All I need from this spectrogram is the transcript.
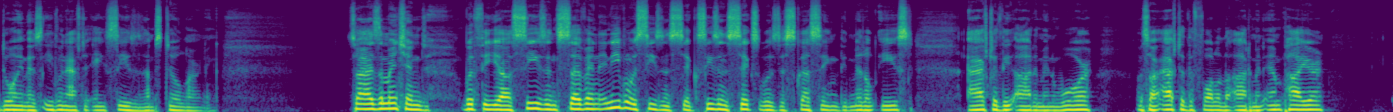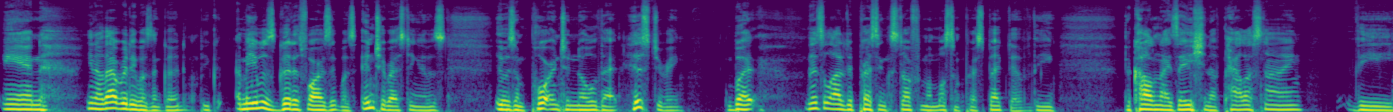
doing this, even after eight seasons. I'm still learning. So, as I mentioned, with the uh, season seven and even with season six, season six was discussing the Middle East after the Ottoman War. I'm sorry, after the fall of the Ottoman Empire. And, you know, that really wasn't good. Because, I mean, it was good as far as it was interesting. It was, it was important to know that history, but there's a lot of depressing stuff from a Muslim perspective. The, the colonization of Palestine, the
